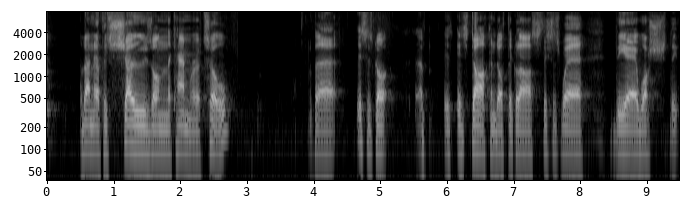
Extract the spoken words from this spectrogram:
I don't know if this shows on the camera at all, but this has got, a, it's darkened off the glass. This is where the air wash, the,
